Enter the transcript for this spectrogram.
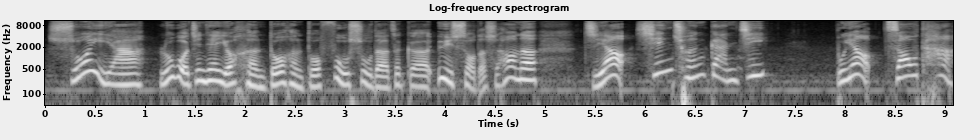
所以啊，如果今天有很多很多复数的这个御守的时候呢，只要心存感激，不要糟蹋。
